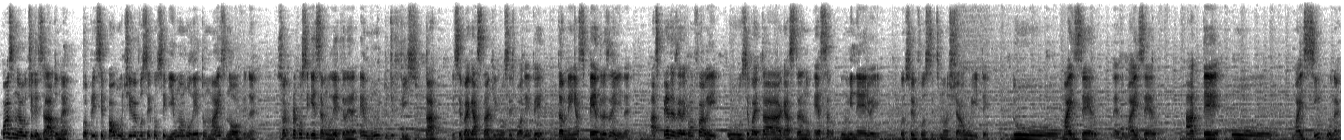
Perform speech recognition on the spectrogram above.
quase não é utilizado, né? O principal motivo é você conseguir um amuleto mais 9, né? Só que para conseguir esse amuleto, galera, é muito difícil, tá? E você vai gastar aqui, como vocês podem ver, também as pedras aí, né? As pedras, é como eu falei, o, você vai estar tá gastando essa, o minério aí, quando você fosse desmanchar um item do mais zero, né? Do mais zero até o mais 5, né?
